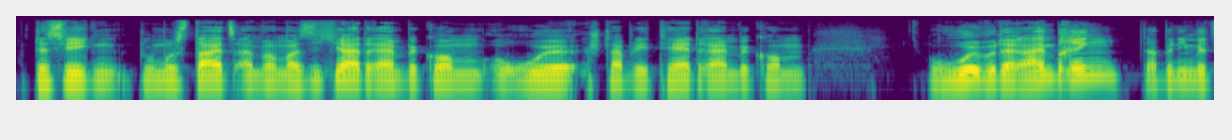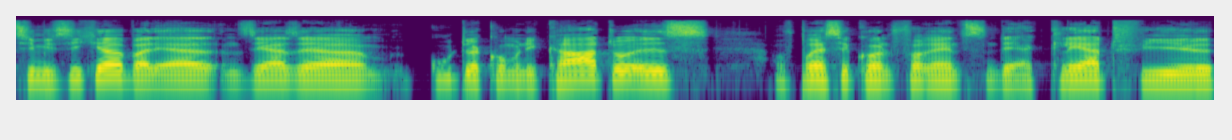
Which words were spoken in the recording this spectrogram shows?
Und deswegen, du musst da jetzt einfach mal Sicherheit reinbekommen, Ruhe, Stabilität reinbekommen. Ruhe würde er reinbringen, da bin ich mir ziemlich sicher, weil er ein sehr, sehr guter Kommunikator ist auf Pressekonferenzen, der erklärt viel,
